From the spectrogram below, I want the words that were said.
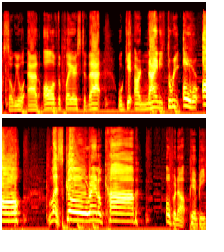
So we will add all of the players to that. We'll get our 93 overall. Let's go, Randall Cobb. Open up, Pimpy.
